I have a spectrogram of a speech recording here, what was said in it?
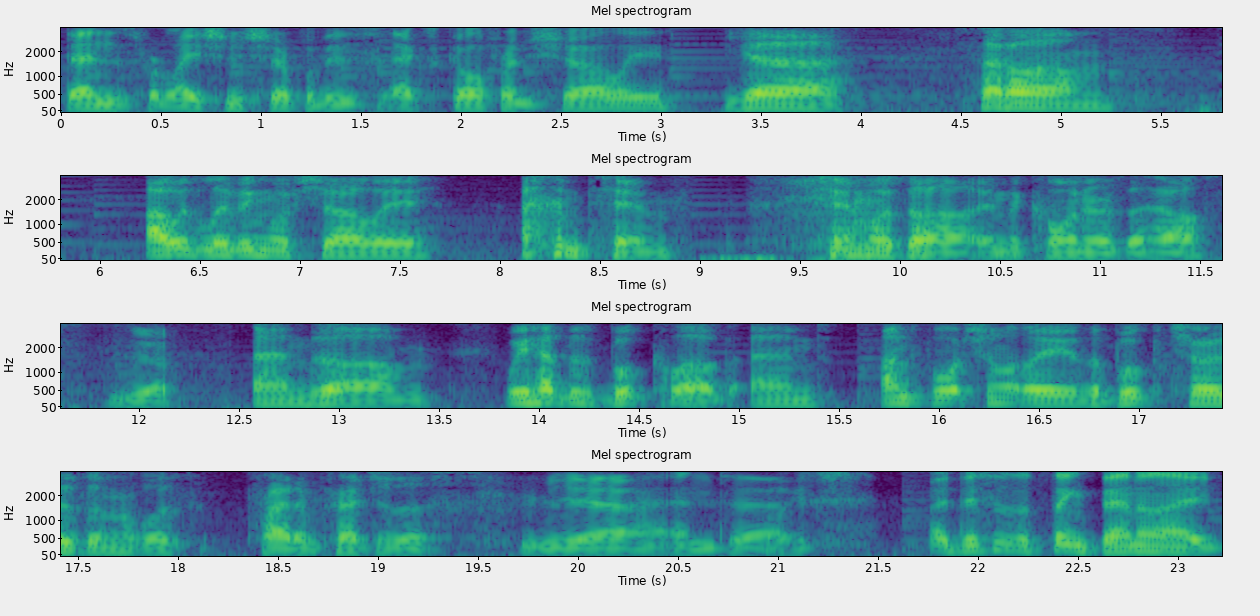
Ben's relationship with his ex-girlfriend Shirley. Yeah. So um I was living with Shirley and Tim. Tim was uh in the corner of the house. Yeah. And um we had this book club and unfortunately the book chosen was Pride and Prejudice. Yeah, and uh, uh, this is a thing. Ben and I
